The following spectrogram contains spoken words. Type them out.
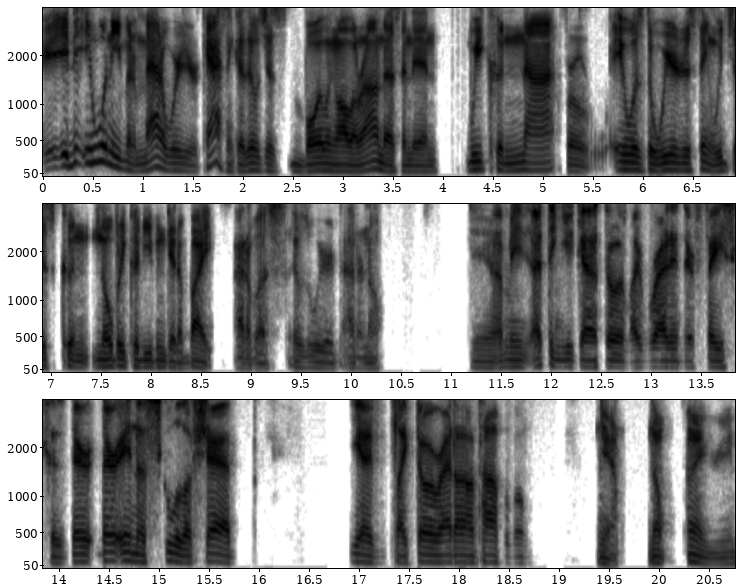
it, it wouldn't even matter where you're casting because it was just boiling all around us, and then we could not for it was the weirdest thing. We just couldn't. Nobody could even get a bite out of us. It was weird. I don't know. Yeah, I mean, I think you gotta throw it like right in their face because they're they're in a school of shad. Yeah, like throw it right on top of them. Yeah. No, I agree.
